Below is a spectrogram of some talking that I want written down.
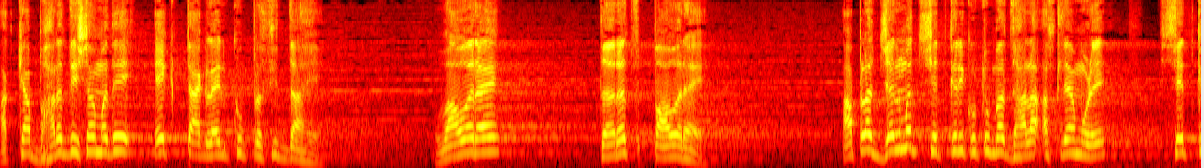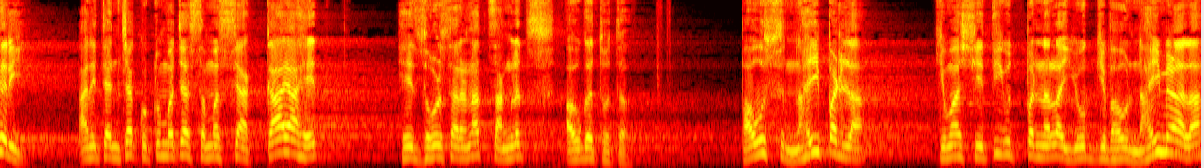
अख्ख्या भारत देशामध्ये एक टॅगलाईन खूप प्रसिद्ध आहे. वावर आहे तरच पावर आहे. आपला जन्मच शेतकरी कुटुंबात झाला असल्यामुळे शेतकरी आणि त्यांच्या कुटुंबाच्या समस्या काय आहेत हे झोळसरांना चांगलंच अवगत होतं. पाऊस नाही पडला किंवा शेती उत्पन्नाला योग्य भाव नाही मिळाला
